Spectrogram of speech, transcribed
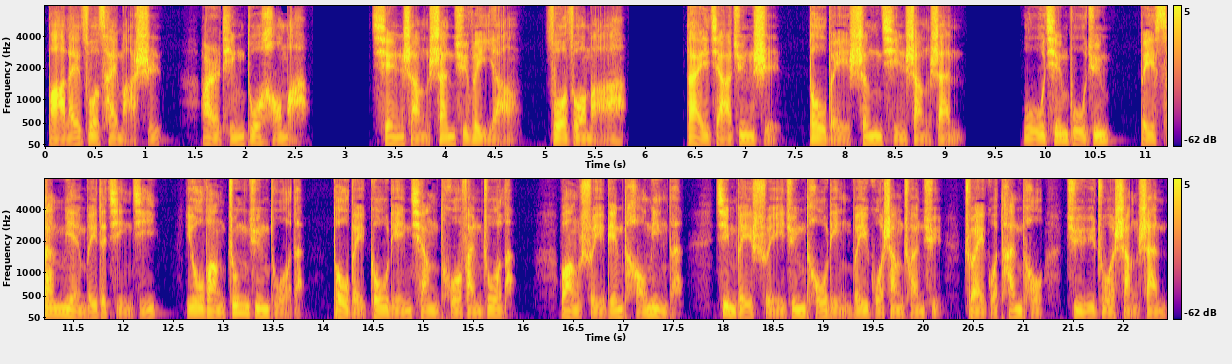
把来做菜马食。二停多好马，牵上山去喂养，做做马。带甲军士都被生擒上山。五千步军被三面围得紧急，有望中军夺的，都被钩连枪拖翻捉了。往水边逃命的，尽被水军头领围裹上船去，拽过滩头，拘捉上山。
